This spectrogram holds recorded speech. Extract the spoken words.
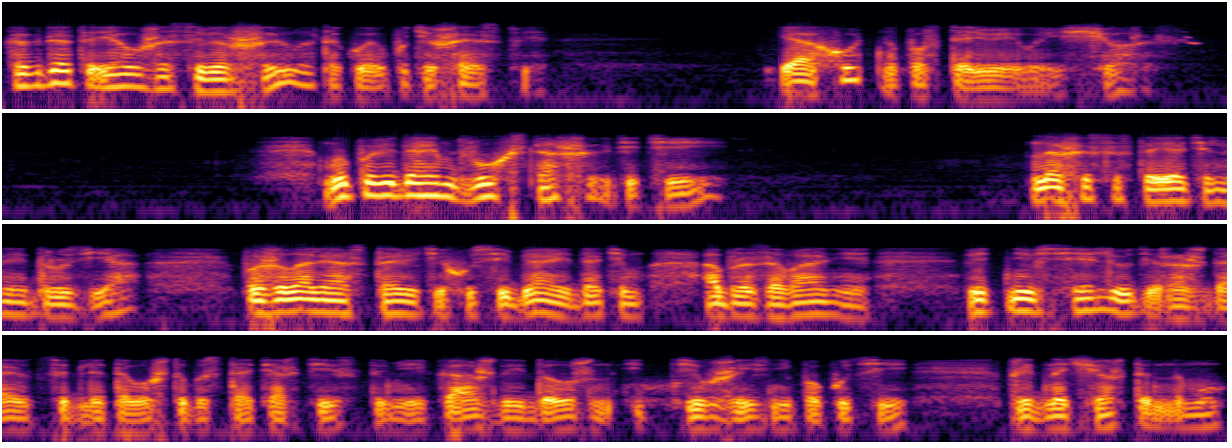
Когда-то я уже совершила такое путешествие и охотно повторю его еще раз. Мы повидаем двух старших детей. Наши состоятельные друзья пожелали оставить их у себя и дать им образование, ведь не все люди рождаются для того, чтобы стать артистами, и каждый должен идти в жизни по пути, предначертанному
